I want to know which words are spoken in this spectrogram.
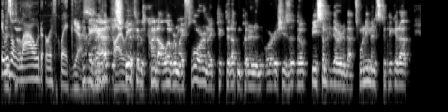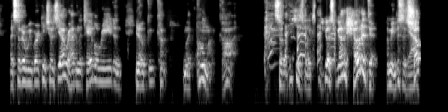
It was a And so- loud earthquake. Yes. And I had the script. It was kind of all over my floor, and I picked it up and put it in order. She said, There'll be somebody there in about 20 minutes to pick it up. I said, Are we working? She goes, Yeah, we're having the table read. And, you know, come. I'm like, Oh my God. So this is like, she goes, We got a show to do. I mean, this is Yeah. show.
